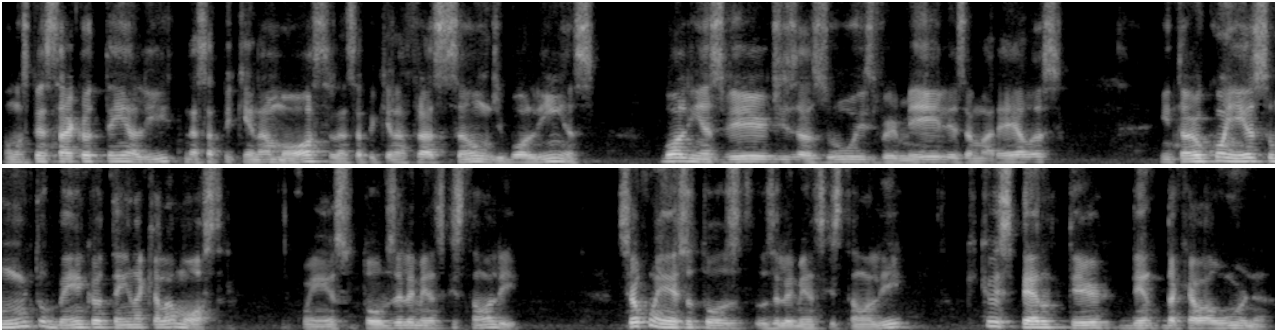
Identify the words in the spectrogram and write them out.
Vamos pensar que eu tenho ali, nessa pequena amostra, nessa pequena fração de bolinhas, bolinhas verdes, azuis, vermelhas, amarelas. Então, eu conheço muito bem o que eu tenho naquela amostra. Conheço todos os elementos que estão ali. Se eu conheço todos os elementos que estão ali, o que eu espero ter dentro daquela urna,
